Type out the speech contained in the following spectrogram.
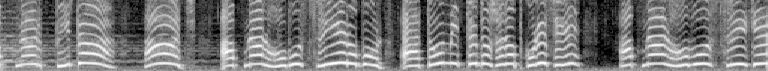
আপনার পিতা আজ আপনার হবু স্ত্রীর ওপর এত মিথ্যে দোষারোপ করেছে আপনার হবু স্ত্রীকে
